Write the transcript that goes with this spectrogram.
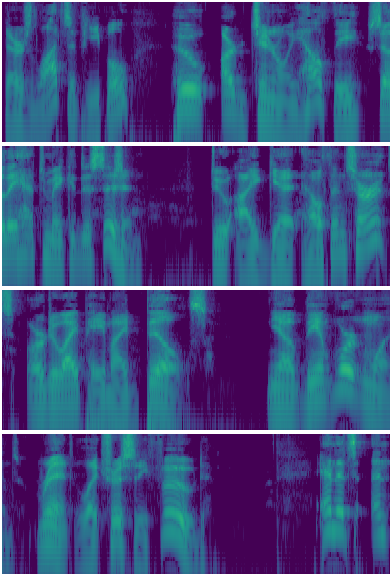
There's lots of people who are generally healthy, so they have to make a decision. Do I get health insurance or do I pay my bills? You know, the important ones rent, electricity, food. And it's an,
